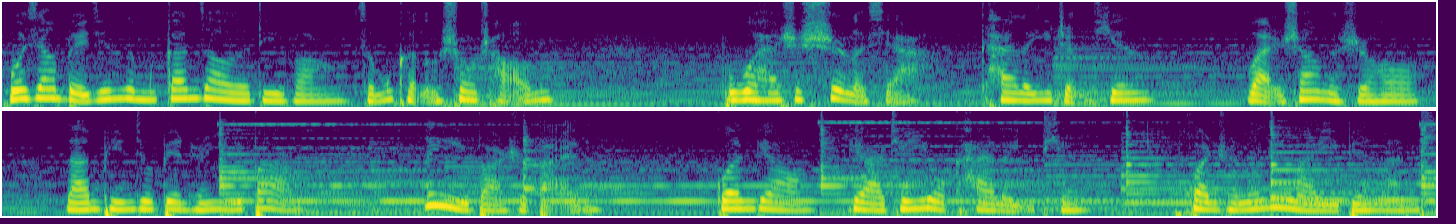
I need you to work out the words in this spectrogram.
我想北京这么干燥的地方，怎么可能受潮呢？不过还是试了下，开了一整天。晚上的时候，蓝屏就变成一半了，另一半是白的。关掉，第二天又开了一天，换成了另外一边蓝屏。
